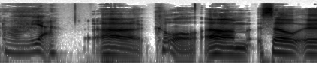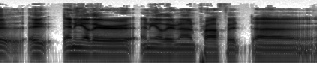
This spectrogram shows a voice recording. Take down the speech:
um, yeah. Uh, cool. Um, so uh, uh, any other any other nonprofit uh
